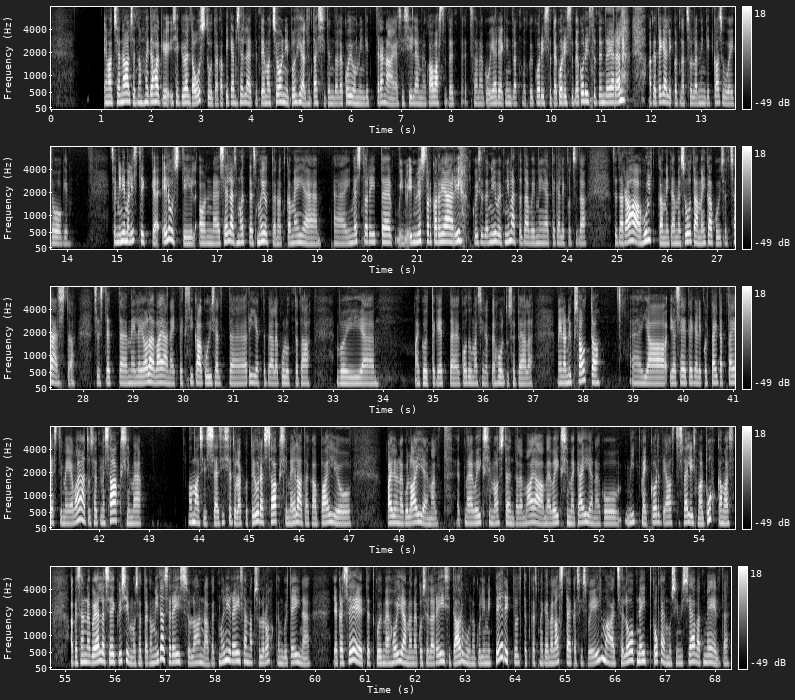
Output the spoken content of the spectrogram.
emotsionaalsed, noh, ma ei tahagi isegi öelda ostud, aga pigem selle, et, et emotsiooni põhjal sa tassid endale koju mingit räna ja siis hiljem nagu avastad, et, et sa nagu järjekindlalt muudkui koristad ja koristad ja koristad enda järel. aga tegelikult nad sulle mingit kasu ei toogi. see minimalistlik elustiil on selles mõttes mõjutanud ka meie äh, investorite, investorkarjääri, kui seda nii võib nimetada, või meie tegelikult seda seda raha hulka, mida me suudame igakuiselt säästa. sest et äh, meil ei ole vaja näiteks igakuiselt äh, riiete peale kulutada või äh, ma ei kujutagi ette kodumasinate hoolduse peale. meil on üks auto ja, ja see tegelikult täidab täiesti meie vajadused, me saaksime oma siis sissetulekute juures saaksime elada ka palju äh, palju nagu laiemalt, et me võiksime osta endale maja, me võiksime käia nagu mitmeid kordi aastas välismaal puhkamas. aga see on nagu jälle see küsimus, et aga mida see reis sulle annab, et mõni reis annab sulle rohkem kui teine. ja ka see, et, et kui me hoiame nagu selle reiside arvu nagu limiteeritult, et kas me käime lastega siis või ilma, et see loob neid kogemusi, mis jäävad meelde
